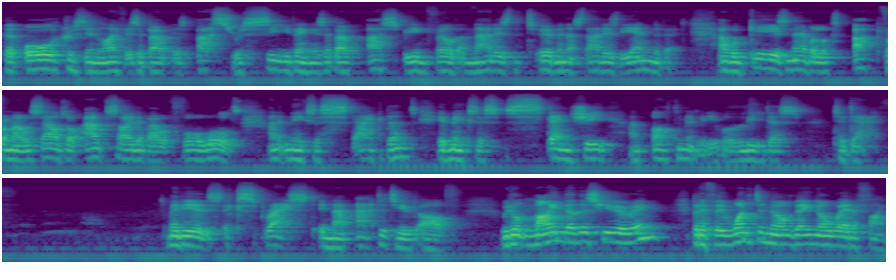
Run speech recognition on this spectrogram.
that all the Christian life is about is us receiving, is about us being filled, and that is the terminus, that is the end of it. Our gaze never looks up from ourselves or outside of our four walls, and it makes us stagnant, it makes us stenchy, and ultimately it will lead us to death. Maybe it's expressed in that attitude of, we don't mind others hearing, but if they want to know, they know where to find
